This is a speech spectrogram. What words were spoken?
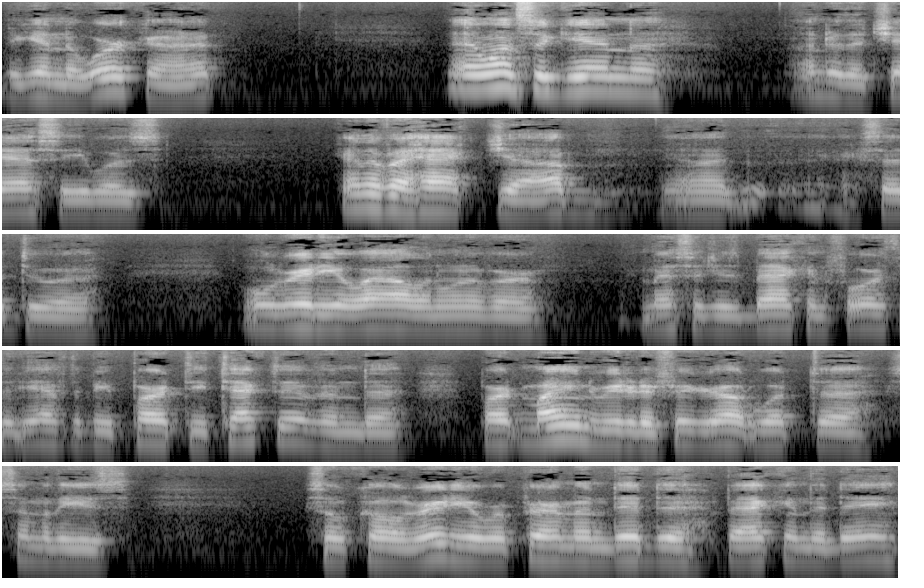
begin to work on it. And once again, uh, under the chassis was kind of a hack job. Know, I, said to a old Radio Al in one of our messages back and forth that you have to be part detective and uh, part mind reader to figure out what uh, some of these so-called radio repairmen did uh, back in the day,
